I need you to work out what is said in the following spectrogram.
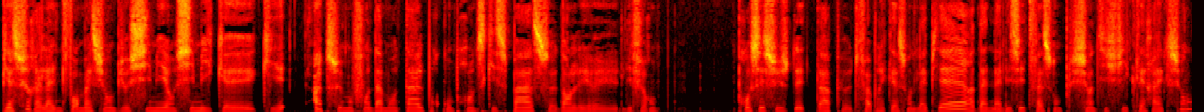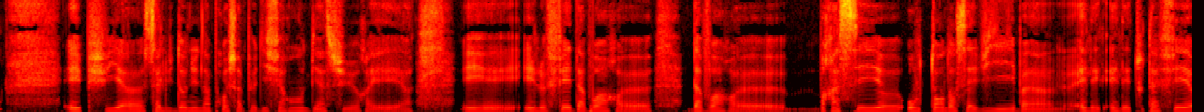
bien sûr, elle a une formation en biochimie et en chimie qui est absolument fondamentale pour comprendre ce qui se passe dans les différents processus d'étape de fabrication de la bière, d'analyser de façon plus scientifique les réactions. Et puis, euh, ça lui donne une approche un peu différente, bien sûr. Et, euh, le fait d'avoir euh, brassé autant dans sa vie, ben, elle, est, elle est tout à fait,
